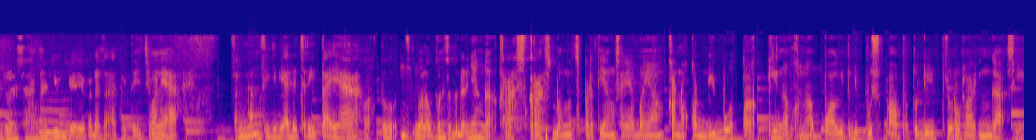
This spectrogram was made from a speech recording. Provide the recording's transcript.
Udah salah juga ya pada saat itu ya. Cuman ya seneng sih jadi ada cerita ya waktu walaupun sebenarnya nggak keras-keras banget seperti yang saya bayangkan akan dibotakin akan apa gitu di push up atau disuruh lari enggak sih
